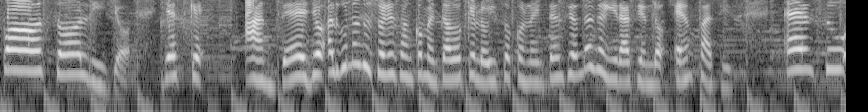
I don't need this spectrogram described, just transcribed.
Pozolillo. Y es que ante ello, algunos usuarios han comentado que lo hizo con la intención de seguir haciendo énfasis en su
